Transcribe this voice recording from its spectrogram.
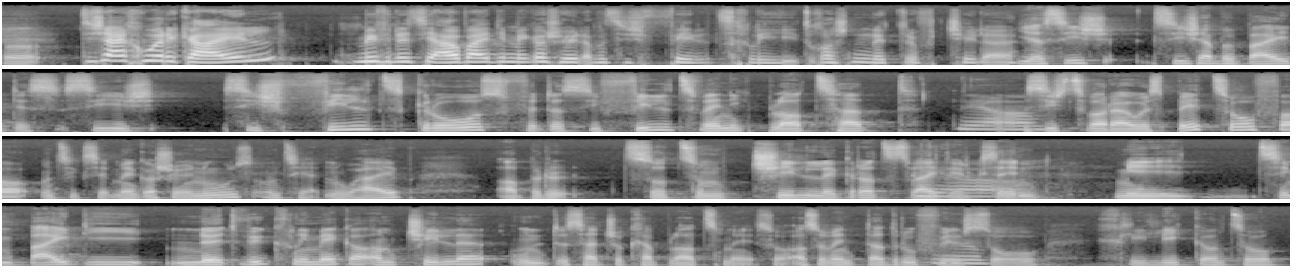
Ja. Die ist eigentlich geil. Wir finden sie auch beide mega schön, aber sie ist viel zu klein. Du kannst nicht drauf chillen. Ja, sie ist, sie ist eben beides. Sie ist, sie ist viel zu gross, für dass sie viel zu wenig Platz hat. Ja. Es ist zwar auch ein Bettsofa und sie sieht mega schön aus und sie hat einen Vibe, aber so zum Chillen, gerade zweite, Ja. ihr seht, wir sind beide nicht wirklich mega am Chillen und es hat schon keinen Platz mehr. So, also wenn du da drauf willst, so ein liegen und so,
